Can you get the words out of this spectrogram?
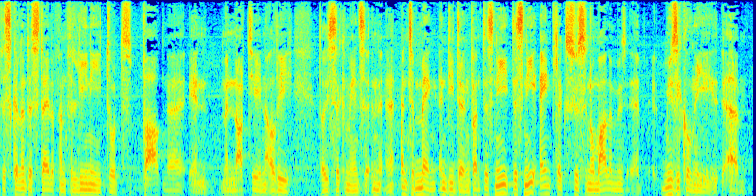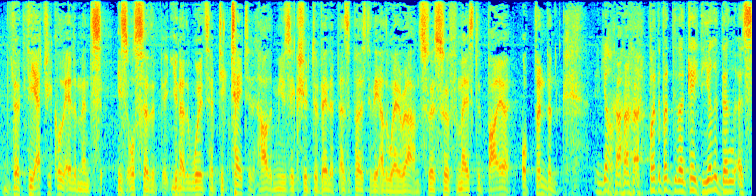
verskillende style van Fellini tot Wagner en Menotti en al die daai sulke mense in in te meng in die ding want dit is nie dis nie eintlik soos 'n normale mu uh, musical nie um, the theatrical elements is also that you know the words have dictated how the music should develop as opposed to the other way around so so for most it baie opwindend Ja. wat wat wat kyk die hele ding is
